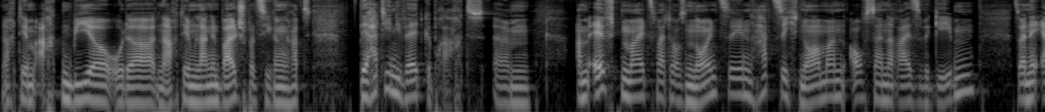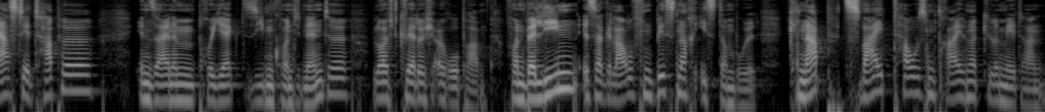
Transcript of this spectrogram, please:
nach dem achten Bier oder nach dem langen Waldspaziergang hat, der hat die in die Welt gebracht. Ähm, am 11. Mai 2019 hat sich Norman auf seine Reise begeben. Seine erste Etappe in seinem Projekt Sieben Kontinente läuft quer durch Europa. Von Berlin ist er gelaufen bis nach Istanbul. Knapp 2300 Kilometern.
